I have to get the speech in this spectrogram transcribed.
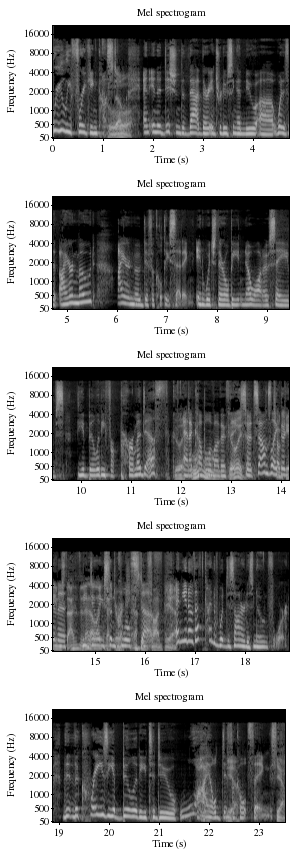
really freaking custom. Cool. And in addition to that, they're introducing a new, uh, what is it, Iron Mode? Iron Mode difficulty setting in which there will be no auto saves, the ability for permadeath, Good. and a couple of other good. things. So it sounds like how they're going games- I- to be like doing that some direction. cool That'd be stuff. fun. Yeah. And you know, that's kind of what Dishonored is known for. The the crazy ability to do wild difficult things. Yeah.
